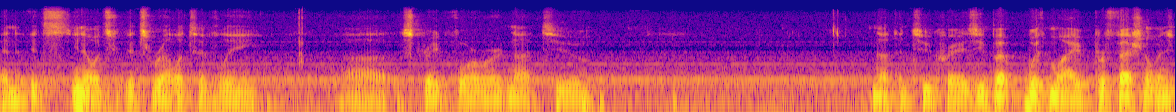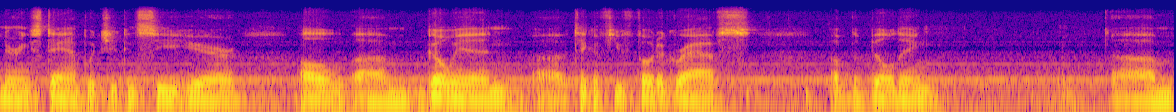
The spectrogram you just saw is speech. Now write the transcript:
And it's, you know, it's, it's relatively uh, straightforward, not too, nothing too crazy. But with my professional engineering stamp, which you can see here, I'll um, go in, uh, take a few photographs of the building. Um,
